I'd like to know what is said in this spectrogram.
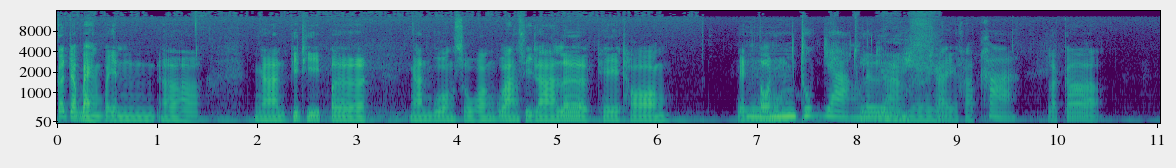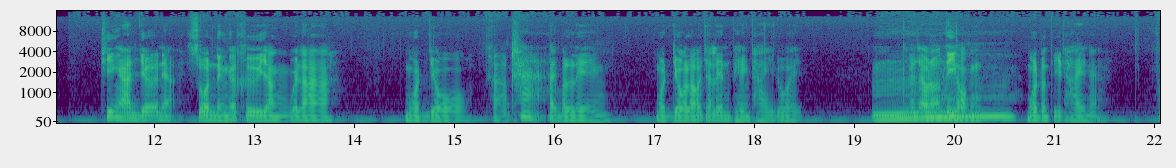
ก็จะแบ่งเป็นเอ่องานพิธีเปิด งานบวงสรวง วางศิลาฤกษ์เททอง เป็นต้นอืมทุกอย่างทุกเลยอย่างเลยใช่ครับ ค่ะ แล้วก็ที่งานเยอะเนี่ย ส่วนหนึ่งก็คืออย่างเวลาหมวดโยครับค่ะไปบรรเลง หมวดโยเราก็จะเล่นเพลงไทยด้วย อืมก็จะเอานักดนตรีของ มหมวดดนตรีไทยเนี่ย ไป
